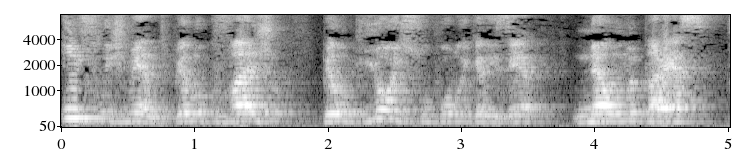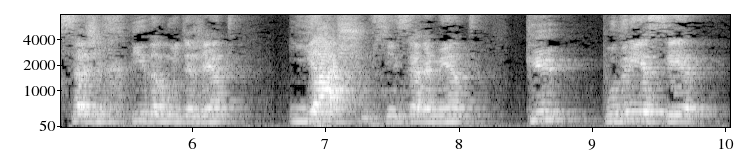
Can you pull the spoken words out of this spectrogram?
Infelizmente, pelo que vejo, pelo que ouço o público a dizer, não me parece que seja retida muita gente. E acho, sinceramente, que poderia ser,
